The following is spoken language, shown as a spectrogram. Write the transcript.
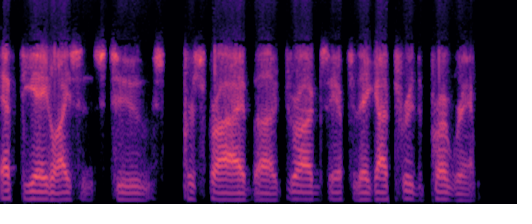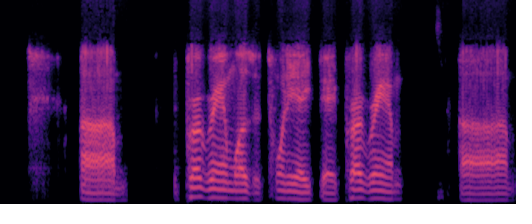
FDA license to prescribe uh, drugs after they got through the program. Um, the program was a 28 day program. Um,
